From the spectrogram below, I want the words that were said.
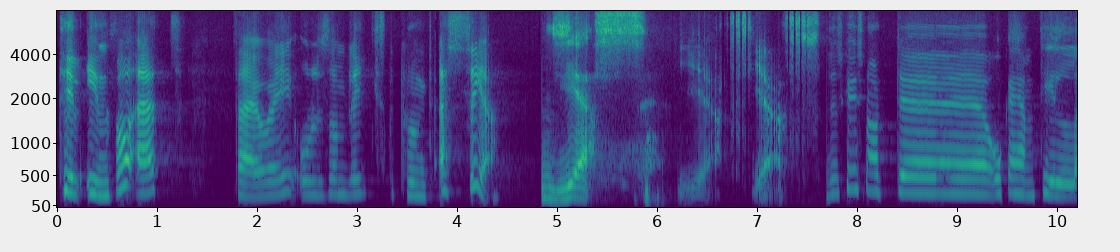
Till info at fairwayolsonblixt.se. Yes! Yes, yes. Du ska ju snart eh, åka hem till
